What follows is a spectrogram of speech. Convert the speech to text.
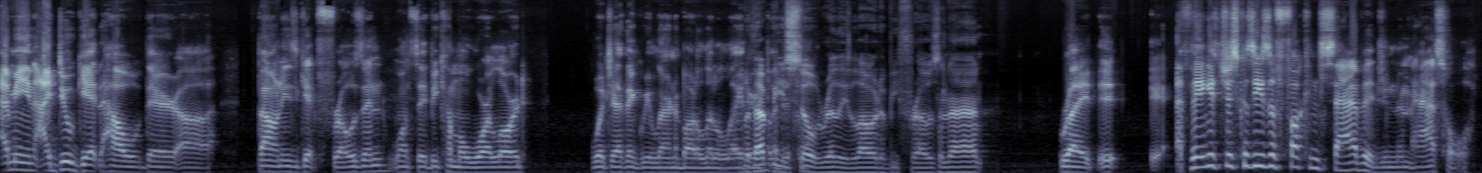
I mean, I do get how their uh bounties get frozen once they become a warlord, which I think we learn about a little later. But that'd be it's- still really low to be frozen at. right. It, it- I think it's just cuz he's a fucking savage and an asshole.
